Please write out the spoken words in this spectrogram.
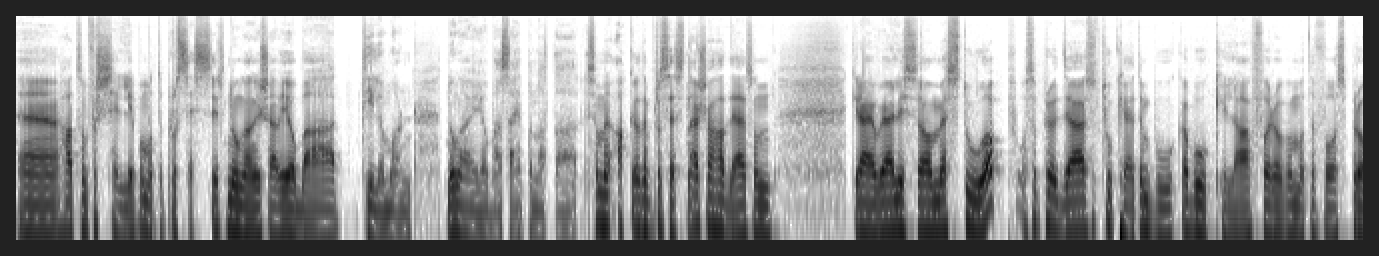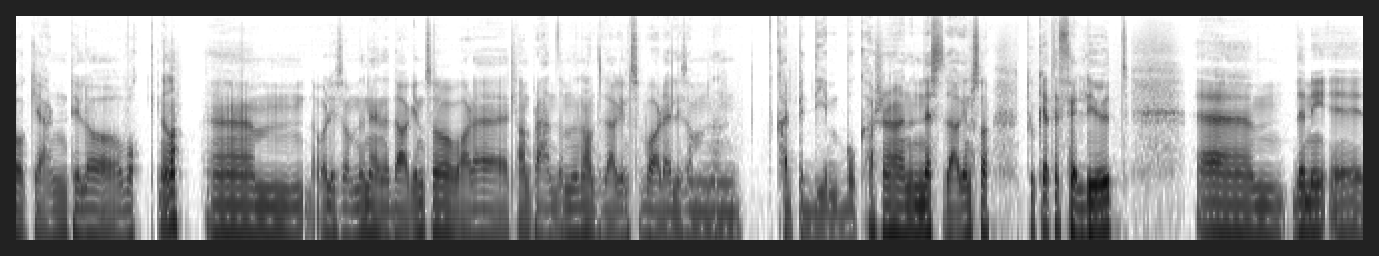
Uh, hatt sånn forskjellige på en måte prosesser. Noen ganger så har vi jobba tidlig om morgenen, noen ganger jobba seint på natta. Liksom, men akkurat den prosessen her så hadde jeg sånn greie hvor jeg liksom Jeg sto opp, og så prøvde jeg, så tok jeg ut en bok av bokhylla for å på en måte få språkhjernen til å våkne, da. Um, og liksom den ene dagen så var det et eller annet random, den andre dagen så var det liksom den Carpe Diem-boka. neste dagen så tok jeg tilfeldig ut eh, den eh,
